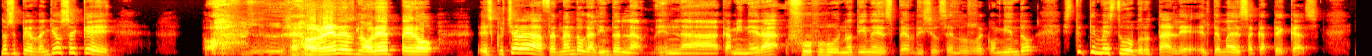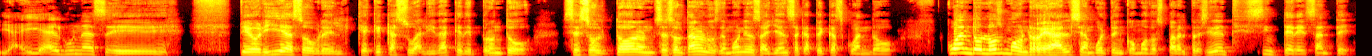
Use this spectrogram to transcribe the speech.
No se pierdan, yo sé que oh, Loret es Loret, pero Escuchar a Fernando Galindo en la, en la caminera no tiene desperdicio, se los recomiendo. Este tema estuvo brutal, ¿eh? el tema de Zacatecas. Y hay algunas eh, teorías sobre el que qué casualidad que de pronto se soltaron, se soltaron los demonios allá en Zacatecas cuando cuando los Monreal se han vuelto incómodos para el presidente. Es interesante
